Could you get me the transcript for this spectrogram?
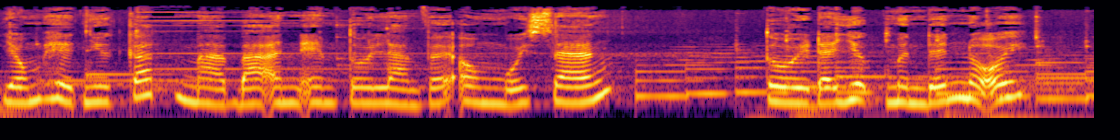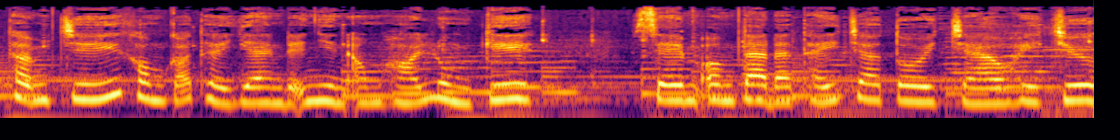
giống hệt như cách mà ba anh em tôi làm với ông mỗi sáng. Tôi đã giật mình đến nỗi, thậm chí không có thời gian để nhìn ông hói lùn kia, xem ông ta đã thấy cha tôi chào hay chưa.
